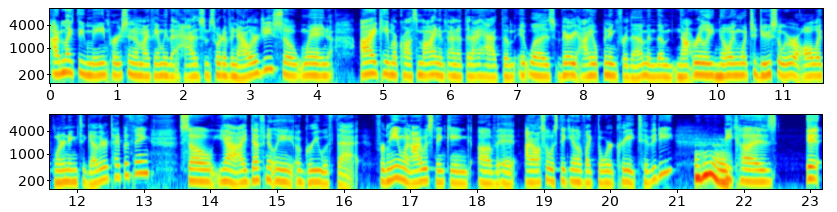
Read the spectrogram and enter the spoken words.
I'm like the main person in my family that has some sort of an allergy. So when I came across mine and found out that I had them, it was very eye opening for them and them not really knowing what to do. So we were all like learning together type of thing. So yeah, I definitely agree with that. For me, when I was thinking of it, I also was thinking of like the word creativity mm-hmm. because it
